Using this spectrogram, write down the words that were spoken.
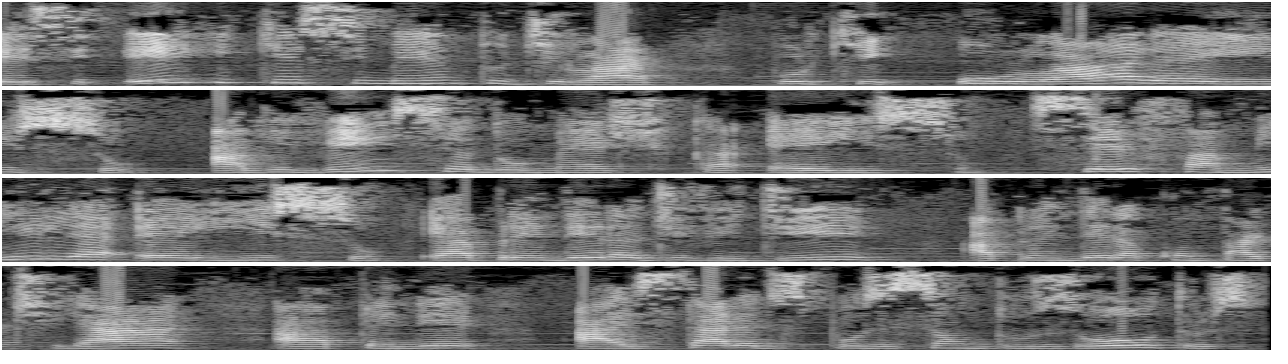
esse enriquecimento de lar, porque o lar é isso, a vivência doméstica é isso, ser família é isso, é aprender a dividir, aprender a compartilhar, a aprender a estar à disposição dos outros,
